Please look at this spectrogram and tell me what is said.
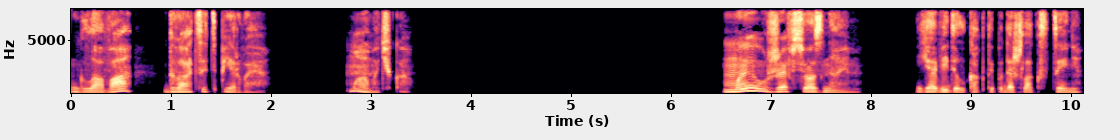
Глава двадцать первая. Мамочка. Мы уже все знаем. Я видел, как ты подошла к сцене.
